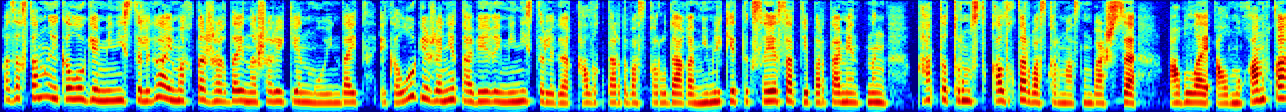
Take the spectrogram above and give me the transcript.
Қазақстанның экология министрлігі аймақта жағдай нашар екенін мойындайды. Экология және табиғи министрлігі қалдықтарды басқарудағы мемлекеттік саясат департаментінің қатты тұрмыстық қалдықтар басқармасының басшысы абылай алмұхановқа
